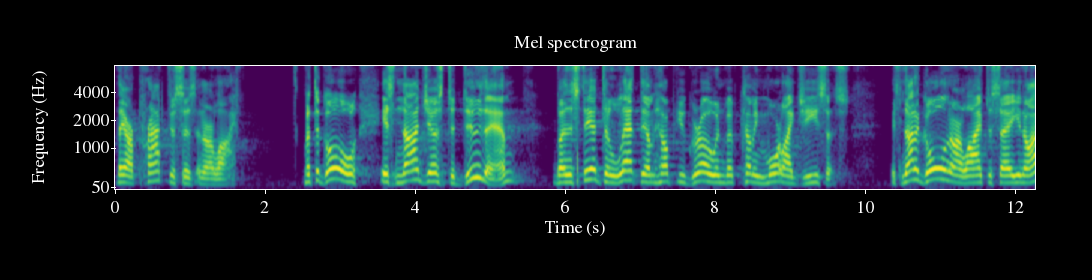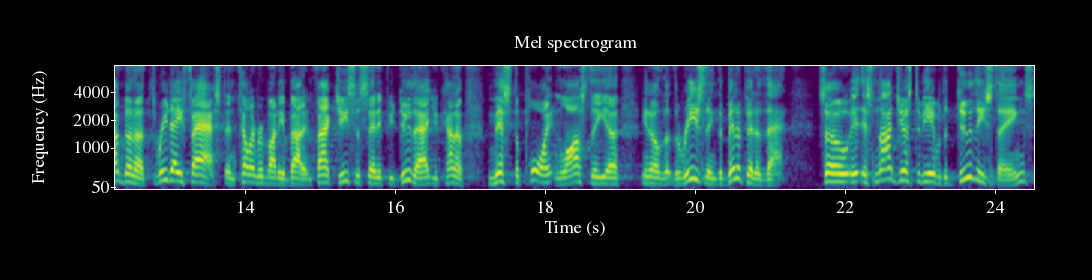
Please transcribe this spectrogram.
they are practices in our life. But the goal is not just to do them, but instead to let them help you grow in becoming more like Jesus. It's not a goal in our life to say, you know, I've done a three day fast and tell everybody about it. In fact, Jesus said if you do that, you kind of miss the point and lost the, uh, you know, the, the reasoning, the benefit of that. So it's not just to be able to do these things,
